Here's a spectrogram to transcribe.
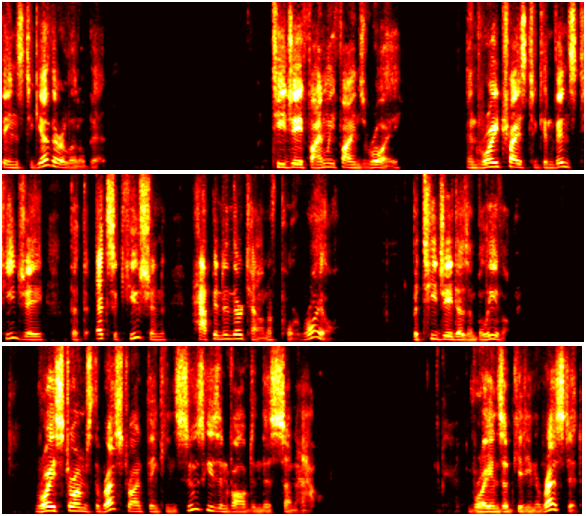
things together a little bit. TJ finally finds Roy, and Roy tries to convince TJ that the execution happened in their town of Port Royal. But TJ doesn't believe him. Roy storms the restaurant thinking Susie's involved in this somehow. Roy ends up getting arrested,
